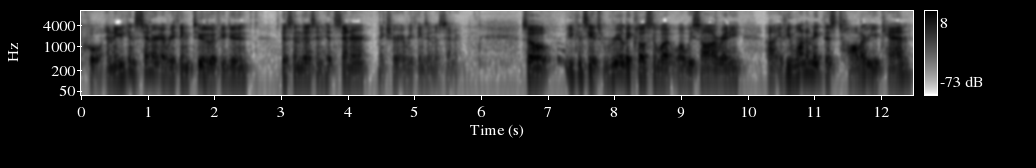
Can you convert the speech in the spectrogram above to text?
Cool, and you can center everything too if you do this and this and hit center, make sure everything's in the center. So you can see it's really close to what, what we saw already. Uh, if you want to make this taller, you can.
